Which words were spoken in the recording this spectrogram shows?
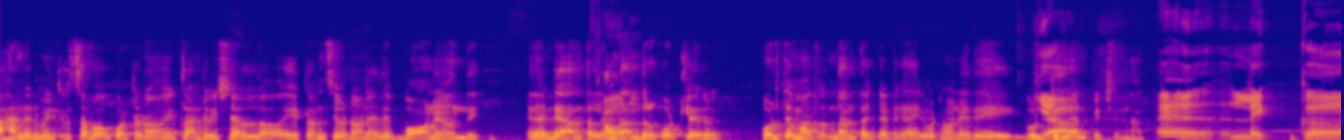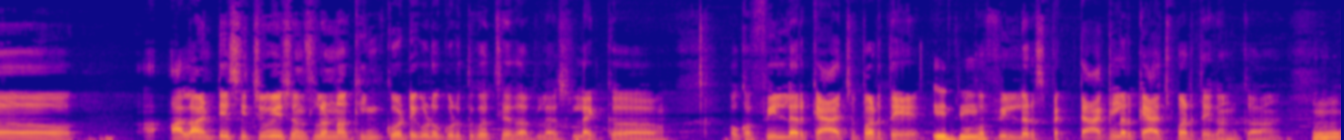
హండ్రెడ్ మీటర్స్ అబౌవ్ కొట్టడం ఇట్లాంటి విషయాల్లో ఎయిట్ రన్స్ ఇవ్వడం అనేది బాగానే ఉంది. ఎందుకంటే అంత. అందరూ కొట్టలేరు. కొడితే మాత్రం దాని తగ్గట్టుగా ఇవ్వడం అనేది గుడ్. థింగ్ అనిపించింది నాకు. లైక్ అలాంటి సిచ్యువేషన్స్లో నాకు ఇంకోటి కూడా గుర్తుకొచ్చేది అభిలాష్. లైక్ ఒక ఫీల్డర్ క్యాచ్ పడితే ఒక ఫీల్డర్ స్పెక్టాకులర్ క్యాచ్ పడితే కనుక Hmm.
